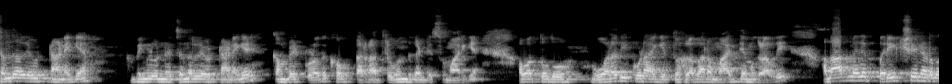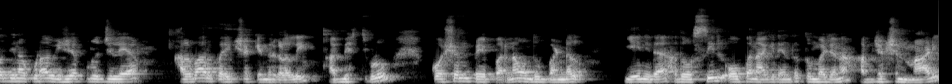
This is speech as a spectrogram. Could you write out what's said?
ಚಂದ್ರಲೇಔಟ್ ಠಾಣೆಗೆ ಬೆಂಗಳೂರಿನ ಚಂದ್ರಲೇಔಟ್ ಠಾಣೆಗೆ ಕಂಪ್ಲೇಂಟ್ ಕೊಡೋದಕ್ಕೆ ಹೋಗ್ತಾರೆ ರಾತ್ರಿ ಒಂದು ಗಂಟೆ ಸುಮಾರಿಗೆ. ಅವತ್ತದು ವರದಿ ಕೂಡ ಆಗಿತ್ತು ಹಲವಾರು ಮಾಧ್ಯಮಗಳಲ್ಲಿ. ಅದಾದ್ಮೇಲೆ ಪರೀಕ್ಷೆ ನಡೆದ ದಿನ ಕೂಡ ವಿಜಯಪುರ ಜಿಲ್ಲೆಯ ಹಲವಾರು ಪರೀಕ್ಷಾ ಕೇಂದ್ರಗಳಲ್ಲಿ ಅಭ್ಯರ್ಥಿಗಳು ಕ್ವಶನ್ ಪೇಪರ್ನ ಒಂದು ಬಂಡಲ್ ಏನಿದೆ, ಅದು ಸೀಲ್ ಓಪನ್ ಆಗಿದೆ ಅಂತ ತುಂಬಾ ಜನ ಅಬ್ಜೆಕ್ಷನ್ ಮಾಡಿ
